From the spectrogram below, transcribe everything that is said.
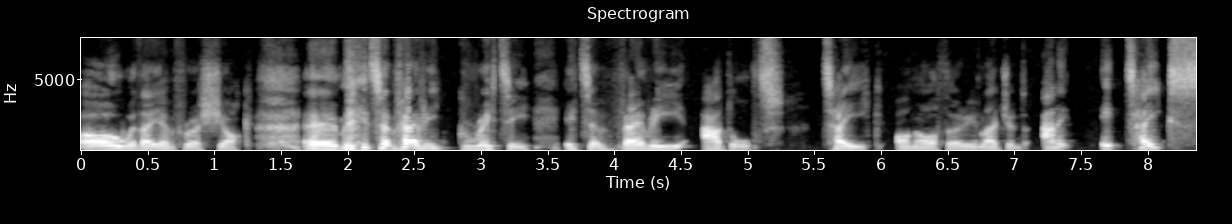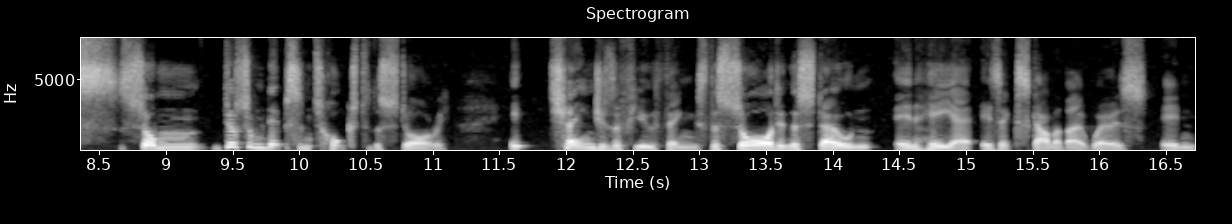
oh, were they in for a shock? Um, it's a very gritty, it's a very adult take on Arthurian legend, and it it takes some does some nips and tucks to the story. It changes a few things. The sword in the stone in here is Excalibur, whereas in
